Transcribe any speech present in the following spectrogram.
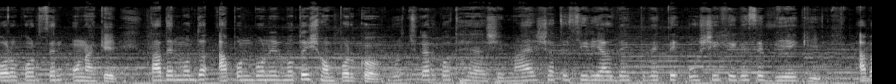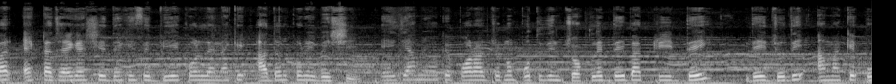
বড় করছেন ওনাকে। তাদের মধ্যে আপন বোনের মতোই সম্পর্ক। রোজকার কথায় আসি, মায়ের সাথে সিরিয়াল দেখতে দেখতে ও শিখে গেছে বিয়ে কি? আবার একটা জায়গায় সে দেখেছে বিয়ে করলে নাকি আদর করে বেশি। এই যে আমি ওকে পড়ার জন্য প্রতিদিন চকলেট দেই বা ট্রিট দেই দেই যদি আমাকে ও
